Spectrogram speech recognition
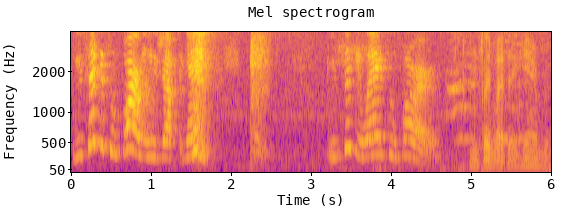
you took it too far when you dropped the game. you took it way too far. Don't play about that camera.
